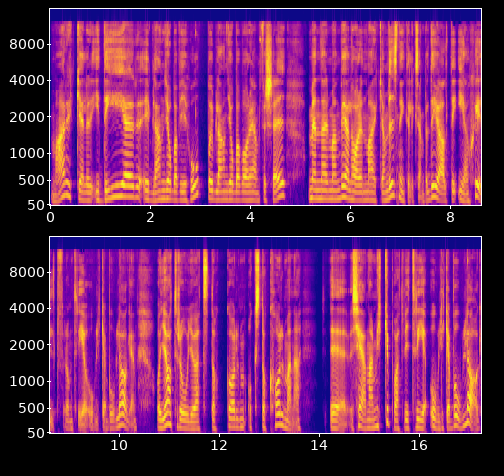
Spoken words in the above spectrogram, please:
mark eller idéer. Ibland jobbar vi ihop och ibland jobbar var och en för sig. Men när man väl har en markanvisning till exempel, det är ju alltid enskilt för de tre olika bolagen. Och jag tror ju att Stockholm och stockholmarna eh, tjänar mycket på att vi är tre olika bolag.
